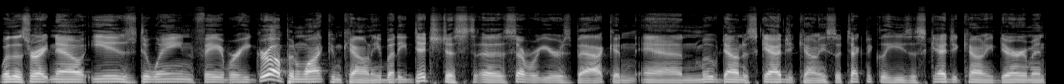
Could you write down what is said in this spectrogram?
With us right now is Dwayne Faber. He grew up in Whatcom County, but he ditched us uh, several years back and, and moved down to Skagit County. So technically, he's a Skagit County dairyman.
